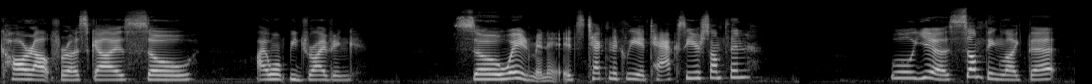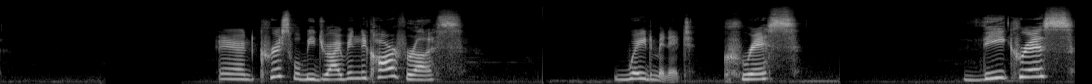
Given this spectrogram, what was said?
car out for us guys, so I won't be driving. So, wait a minute, it's technically a taxi or something? Well, yeah, something like that. And Chris will be driving the car for us. Wait a minute, Chris? The Chris?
